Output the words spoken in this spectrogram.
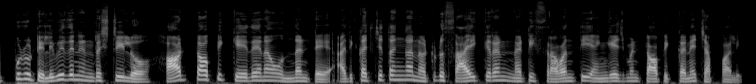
ఇప్పుడు టెలివిజన్ ఇండస్ట్రీలో హాట్ టాపిక్ ఏదైనా ఉందంటే అది ఖచ్చితంగా నటుడు సాయి కిరణ్ నటి స్రవంతి ఎంగేజ్మెంట్ టాపిక్ అనే చెప్పాలి.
